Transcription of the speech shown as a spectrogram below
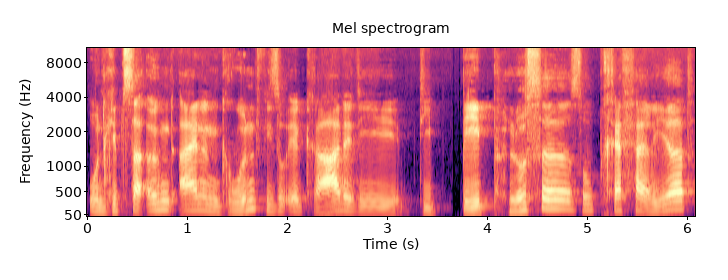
Und gibt es da irgendeinen Grund, wieso ihr gerade die, die B-Plusse so präferiert?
